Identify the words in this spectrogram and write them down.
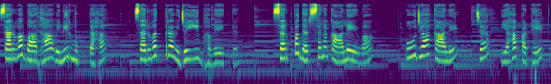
సర్వబాధా వినిర్ముక్తः సర్వత్ర విజయీ భవేత్. సర్పదర్శనకాలే వా పూజాకాలే చ యః పఠేత్.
